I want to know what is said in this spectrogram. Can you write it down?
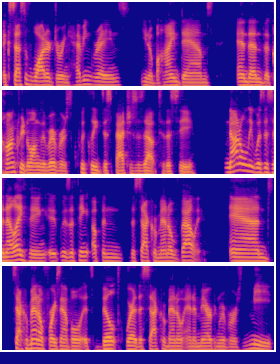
excessive water during heavy rains, you know, behind dams. And then the concrete along the rivers quickly dispatches it out to the sea. Not only was this an LA thing, it was a thing up in the Sacramento Valley and Sacramento, for example, it's built where the Sacramento and American rivers meet.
